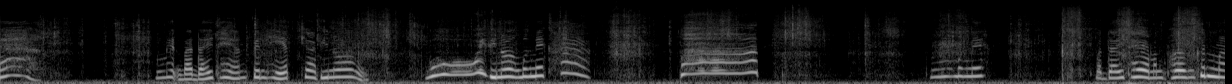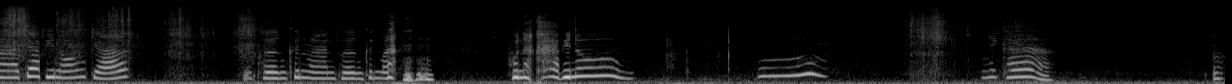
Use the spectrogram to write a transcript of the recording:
จ้ามึงเน็ตบาดใดแทนเป็นเห็ดจ้าพี่น้องโว้ยพี่น้องมึงเนี่ยค่ะบาดมึงเนี่ยมึงเนี่ยบาดใดแท้มันเพิ่งขึ้นมาจ้าพี่น้องจ้า เพิงขึ้นมาเพิงขึ้นมาพูนะค่ะพี่น้องนี่ค่ะอืม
